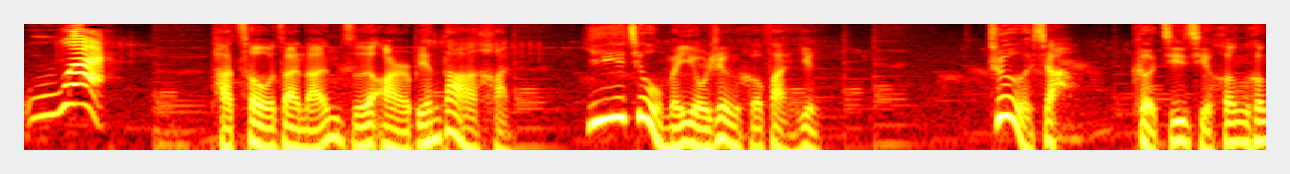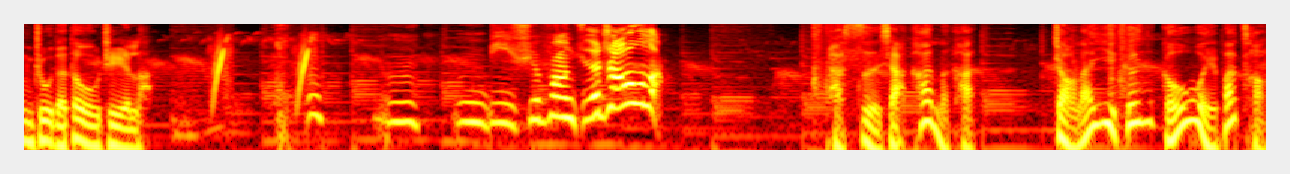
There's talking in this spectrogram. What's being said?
喂！他凑在男子耳边大喊，依旧没有任何反应。这下可激起哼哼猪的斗志了。嗯嗯嗯，必须放绝招了！他四下看了看，找来一根狗尾巴草。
